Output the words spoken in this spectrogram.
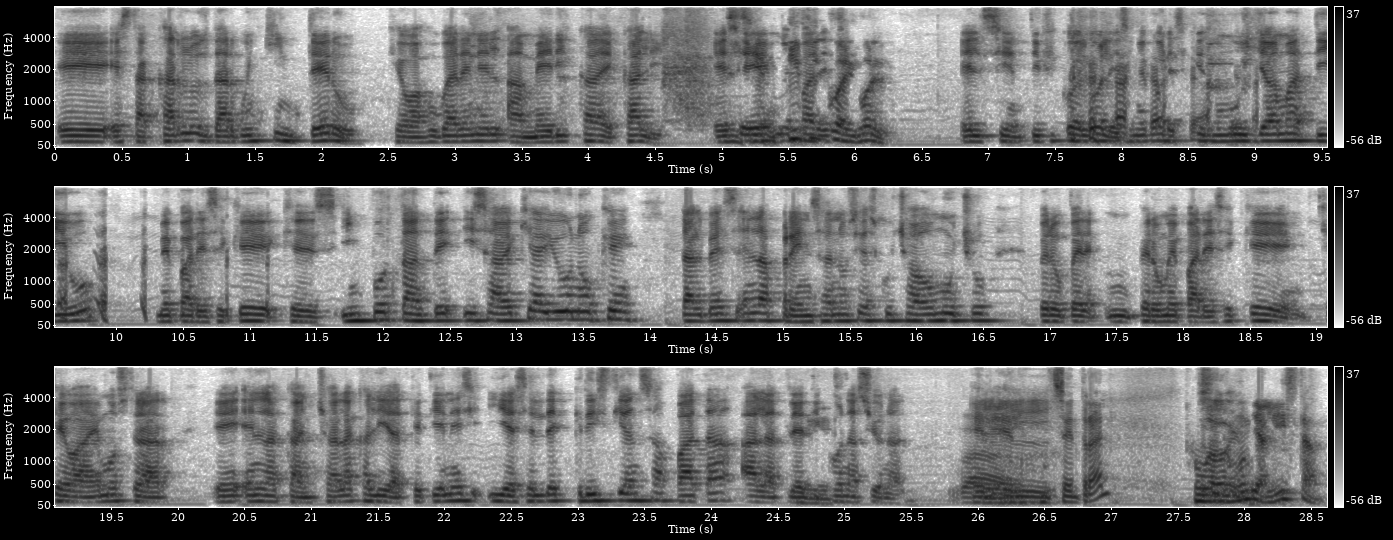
eh, está Carlos Darwin Quintero, que va a jugar en el América de Cali. El Ese me científico parece- del gol. el científico del gol. Ese me parece que es muy llamativo, me parece que, que es importante y sabe que hay uno que tal vez en la prensa no se ha escuchado mucho, pero, pero, pero me parece que, que va a demostrar eh, en la cancha la calidad que tiene y es el de Cristian Zapata al Atlético Nacional. ¿El, el central? Jugador Sí. mundialista.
